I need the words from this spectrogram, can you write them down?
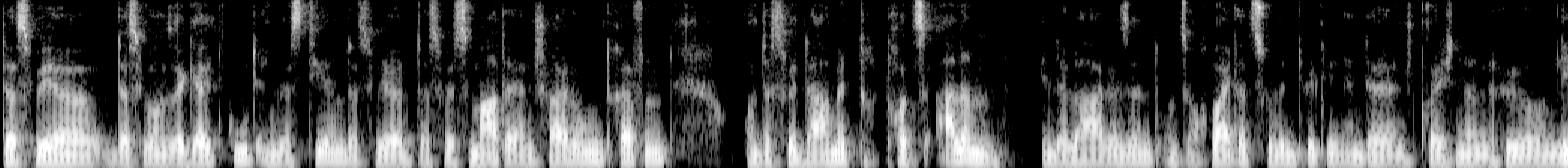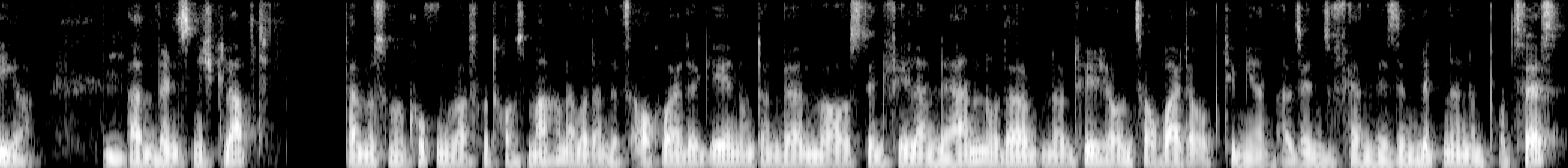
dass wir, dass wir unser Geld gut investieren, dass wir, dass wir smarte Entscheidungen treffen und dass wir damit trotz allem in der Lage sind, uns auch weiterzuentwickeln in der entsprechenden höheren Liga. Mhm. Ähm, wenn es nicht klappt, dann müssen wir gucken, was wir daraus machen, aber dann wird es auch weitergehen und dann werden wir aus den Fehlern lernen oder natürlich uns auch weiter optimieren. Also insofern, wir sind mitten in einem Prozess,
